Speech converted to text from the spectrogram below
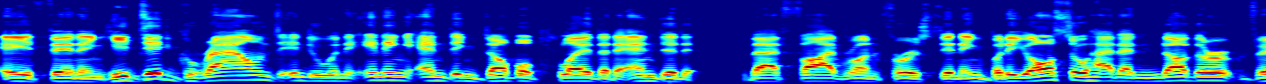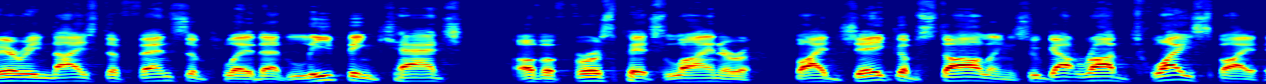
eighth inning. He did ground into an inning ending double play that ended that five run first inning, but he also had another very nice defensive play, that leaping catch of a first pitch liner by Jacob Stallings, who got robbed twice by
